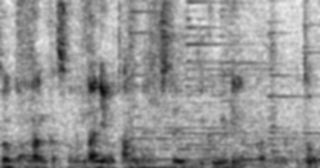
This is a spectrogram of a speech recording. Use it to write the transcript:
とかなんかその何を鍛錬していくべきなのかということを考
